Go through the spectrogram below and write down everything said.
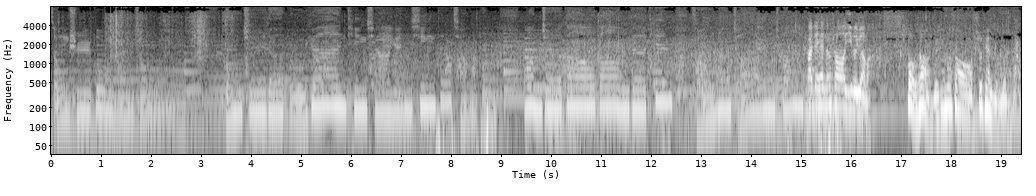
总是不满足，固执的不愿停下远行的脚步，望着高高的天，走了长长。他这些能烧一个月吗？烧不上，也就能烧十天左右吧。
